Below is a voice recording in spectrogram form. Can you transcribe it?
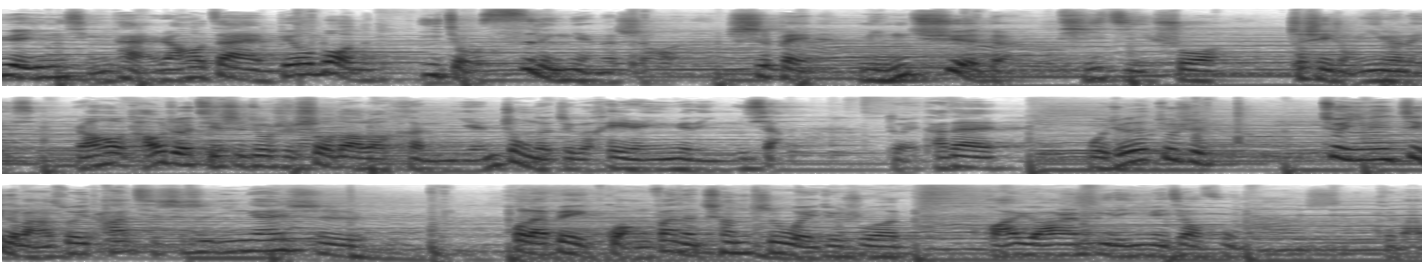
乐音形态。然后在 Billboard 一九四零年的时候，是被明确的提及说这是一种音乐类型。然后陶喆其实就是受到了很严重的这个黑人音乐的影响，对，他在，我觉得就是就因为这个吧，所以他其实是应该是后来被广泛的称之为就是说华语 R&B 的音乐教父嘛，对吧？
